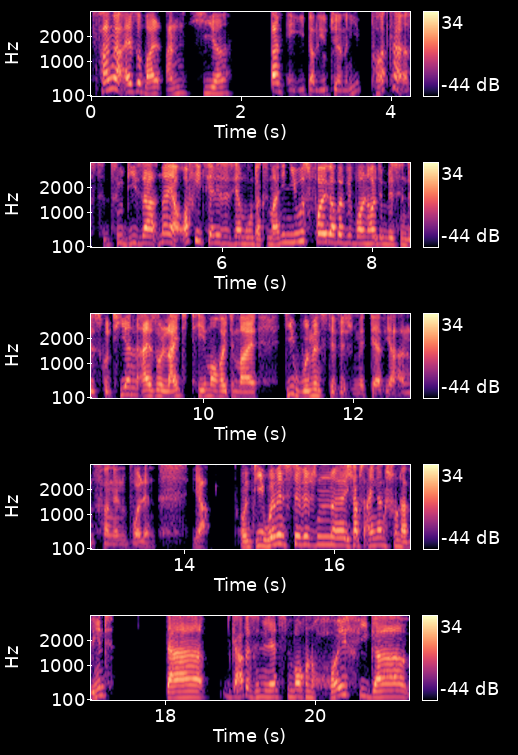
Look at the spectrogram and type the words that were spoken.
fangen wir also mal an hier beim AEW Germany Podcast. Zu dieser, naja, offiziell ist es ja montags mal eine News-Folge, aber wir wollen heute ein bisschen diskutieren. Also Leitthema heute mal die Women's Division, mit der wir anfangen wollen. Ja, und die Women's Division, äh, ich habe es eingangs schon erwähnt, da gab es in den letzten Wochen häufiger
